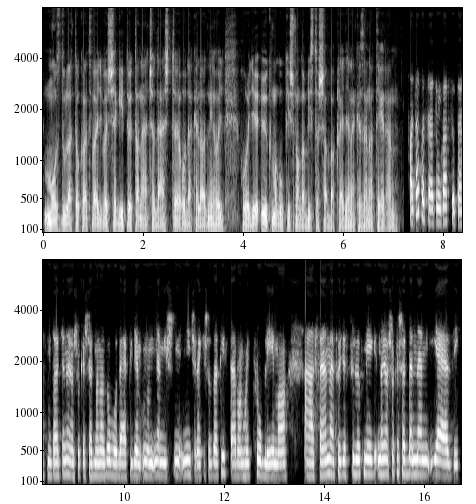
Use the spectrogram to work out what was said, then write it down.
mozdulatokat, vagy, vagy segítő tanácsadást oda kell adni, hogy, hogy ők maguk is magabiztosabbak legyenek ezen a téren. A tapasztalatunk abszolút azt mutatja, nagyon sok esetben az óvodák ugye nem is nincsenek is azzal tisztában, hogy probléma áll fenn, mert hogy a szülők még nagyon sok esetben nem jelzik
